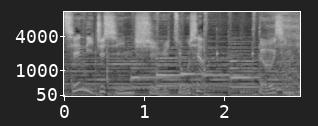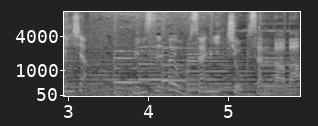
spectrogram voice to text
千里之行，始于足下。德行天下，零四二五三一九三八八。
